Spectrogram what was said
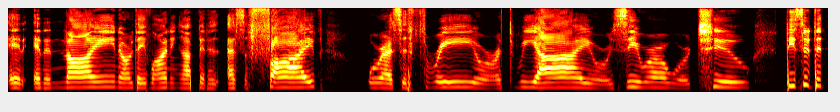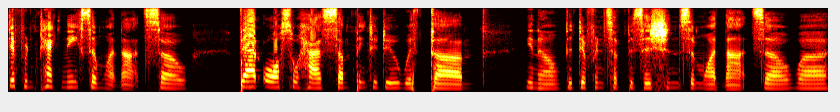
in, in a nine? Are they lining up a, as a five? Or as a three, or a three I, or a zero, or two. These are the different techniques and whatnot. So that also has something to do with um, you know, the difference of positions and whatnot. So, uh,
